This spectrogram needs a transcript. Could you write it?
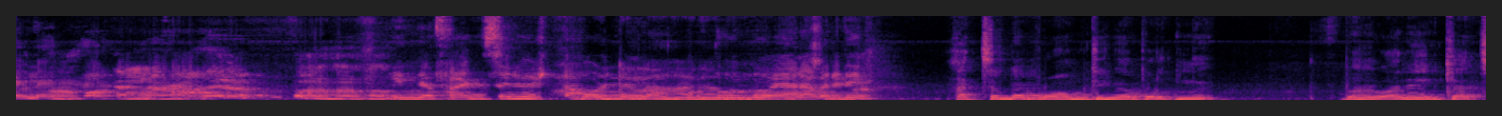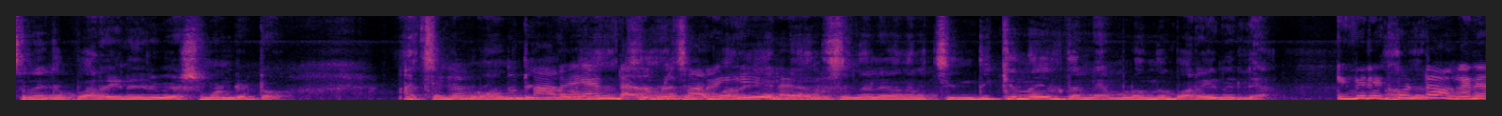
അല്ലേ പിന്നെ ഫ്രണ്ട്സിനും ഇഷ്ടം. കൊണ്ടുപോയാൽ അവരുടെ അച്ഛന്റെ പ്രോംപ്റ്റിങ് അപ്പുറത്തുനിന്ന്. ഭഗവാനെ എനിക്ക് അച്ഛനൊക്കെ പറയുന്നതിൽ വിഷമമുണ്ട് കേട്ടോ. അച്ഛന്റെ പ്രോംപ്റ്റിംഗ് അച്ഛൻ പറയല്ല എന്നാലും അങ്ങനെ ചിന്തിക്കുന്നതിൽ തന്നെ നമ്മളൊന്നും പറയുന്നില്ല ഇവരെ കൊണ്ട് അങ്ങനെ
